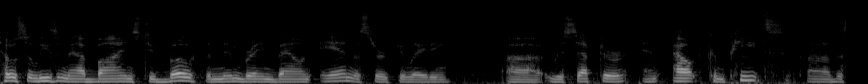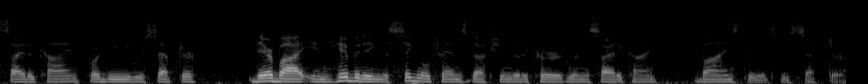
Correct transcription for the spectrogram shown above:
tocilizumab binds to both the membrane bound and the circulating uh, receptor and outcompetes uh, the cytokine for the receptor, thereby inhibiting the signal transduction that occurs when the cytokine binds to its receptor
